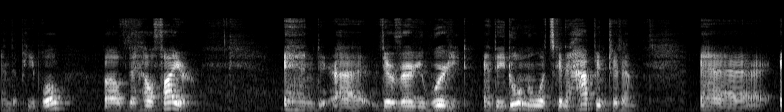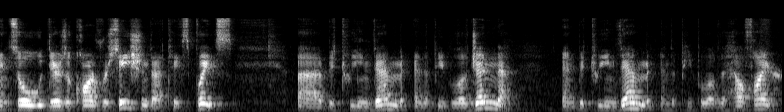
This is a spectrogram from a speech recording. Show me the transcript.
and the people of the hellfire. And uh, they're very worried and they don't know what's going to happen to them. and so there's a conversation that takes place between them and the people of Jannah, and between them and the people of the hellfire.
